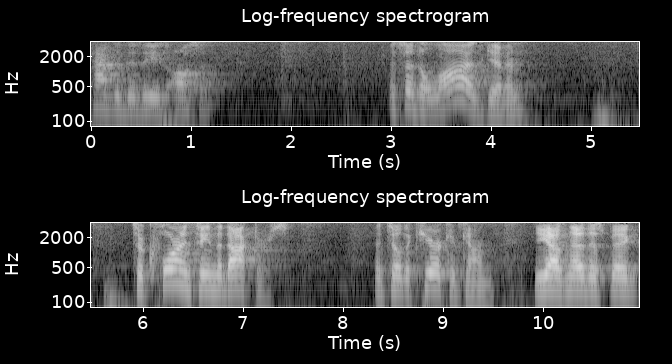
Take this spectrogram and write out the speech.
have the disease also. And so the law is given to quarantine the doctors until the cure could come. You guys know this big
